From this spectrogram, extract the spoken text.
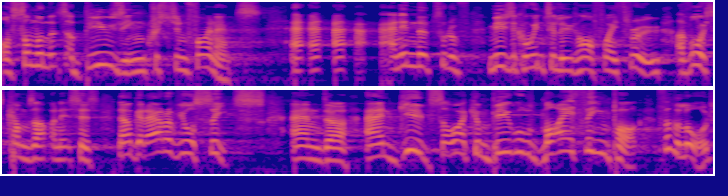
of someone that's abusing Christian finance. And, and, and, in the sort of musical interlude halfway through, a voice comes up and it says, Now get out of your seats and, uh, and give so I can build my theme park for the Lord.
